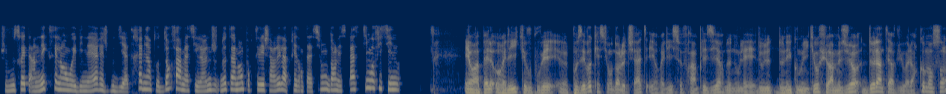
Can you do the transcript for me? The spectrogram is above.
Je vous souhaite un excellent webinaire et je vous dis à très bientôt dans Pharmacy Lunch, notamment pour télécharger la présentation dans l'espace Team Officine. Et on rappelle, Aurélie, que vous pouvez euh, poser vos questions dans le chat et Aurélie se fera un plaisir de nous les, de, communiquer au fur et à mesure de l'interview. Alors commençons,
